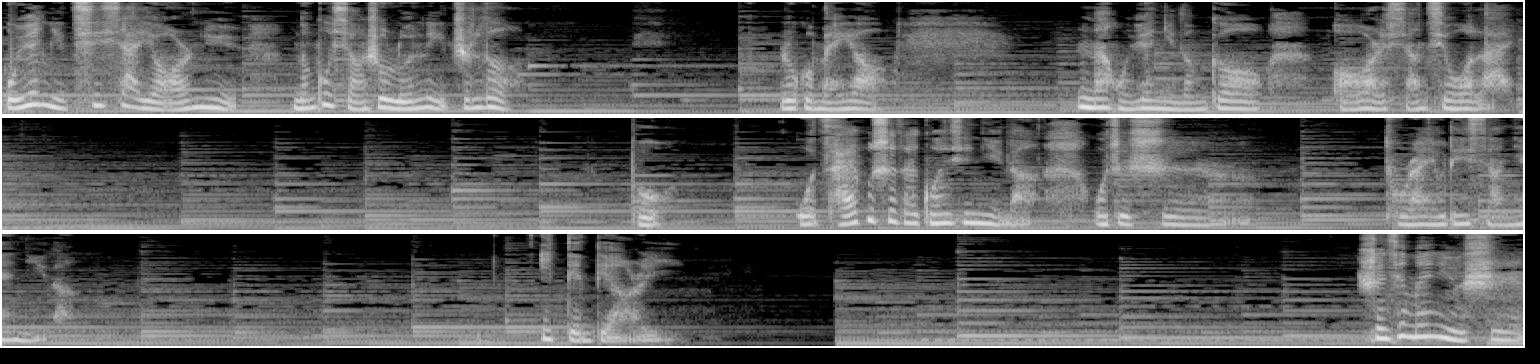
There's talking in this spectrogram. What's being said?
我愿你膝下有儿女，能够享受伦理之乐。如果没有，那我愿你能够偶尔想起我来。不，我才不是在关心你呢，我只是突然有点想念你呢。一点点而已。沈清梅女士，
